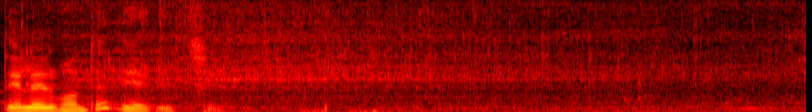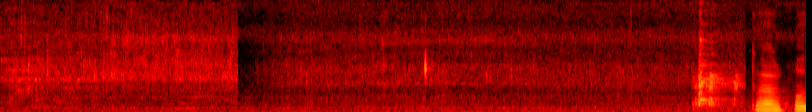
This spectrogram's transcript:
তেলের মধ্যে দিয়ে দিচ্ছে। তারপর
